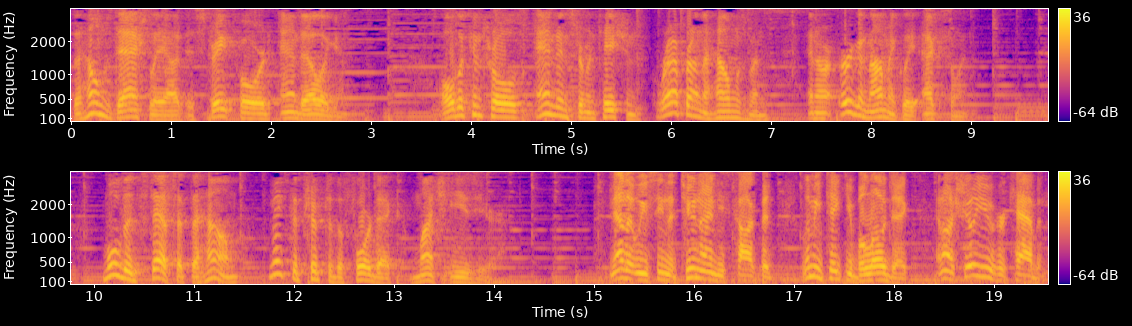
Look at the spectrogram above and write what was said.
The helm's dash layout is straightforward and elegant. All the controls and instrumentation wrap around the helmsman and are ergonomically excellent. Molded steps at the helm make the trip to the foredeck much easier. Now that we've seen the 290's cockpit, let me take you below deck and I'll show you her cabin.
